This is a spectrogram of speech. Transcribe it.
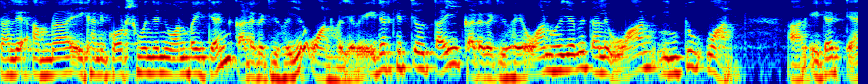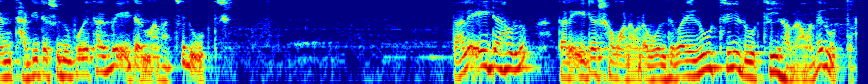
তাহলে আমরা এখানে কট সমান জানি ওয়ান বাই টেন কাটাকাটি হয়ে ওয়ান হয়ে যাবে। এটার ক্ষেত্রেও তাই কাটাকাটি হয়ে ওয়ান হয়ে যাবে, তাহলে ওয়ান ইন্টু ওয়ান আর এটার ট্যান থার্টিটা শুধু পড়ে থাকবে, এটার মান হচ্ছে রুট থ্রি তাহলে এইটা হলো, তাহলে এটার সমান আমরা বলতে পারি রুট থ্রি রুট থ্রি হবে আমাদের উত্তর।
